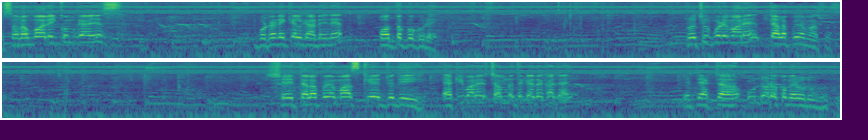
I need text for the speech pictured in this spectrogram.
আসসালামু আলাইকুম গাইস বোটানিক্যাল গার্ডেনের পদ্মপুকুরে। প্রচুর পরিমাণে তেলাপিয়া মাছ আছে। সেই তেলাপিয়া মাছকে যদি একেবারে সামনে থেকে দেখা যায়, এতে একটা অন্য রকমের অনুভূতি।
